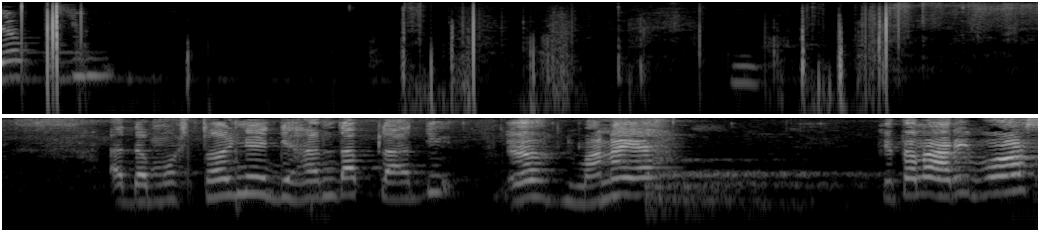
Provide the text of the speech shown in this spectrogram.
aku beli? Tuh. Ada monsternya dihantam tadi. Eh, di mana ya? Kita lari, Bos.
